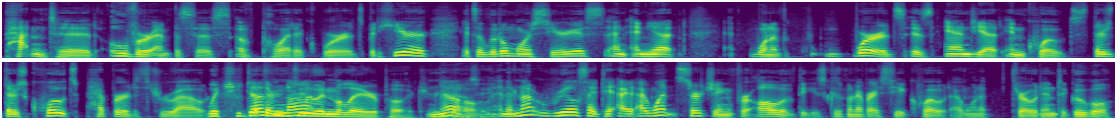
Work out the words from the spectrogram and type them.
patented overemphasis of poetic words. But here, it's a little more serious, and and yet one of the words is and yet in quotes. There's there's quotes peppered throughout, which he doesn't not, do in the later poetry. No, and they're not real citations. I, I went searching for all of these because whenever I see a quote, I want to throw it into Google.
